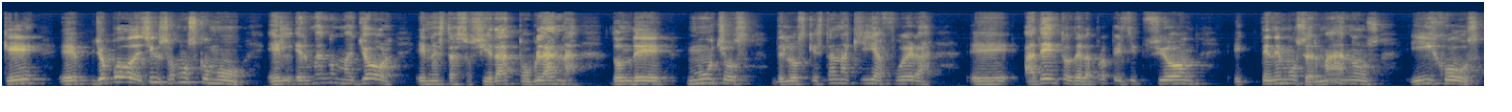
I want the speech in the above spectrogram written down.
que eh, yo puedo decir somos como el hermano mayor en nuestra sociedad poblana, donde muchos de los que están aquí afuera eh, adentro de la propia institución, eh, tenemos hermanos, hijos,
